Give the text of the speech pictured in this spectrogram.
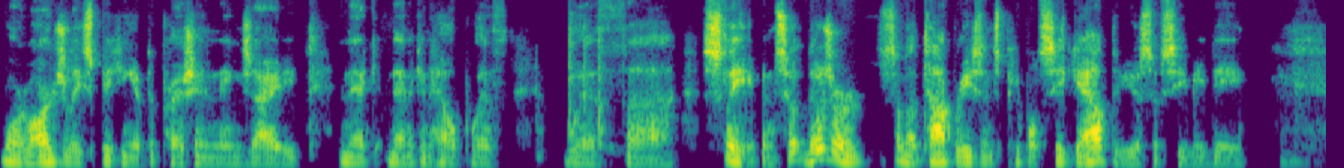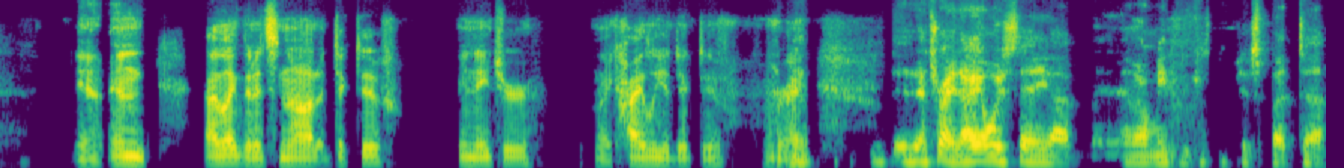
more largely speaking of depression and anxiety, and that, then it can help with with uh, sleep. And so those are some of the top reasons people seek out the use of CBD. Yeah, and I like that it's not addictive in nature, like highly addictive, right? That's right. I always say uh, and I don't mean to be contentious, but uh,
